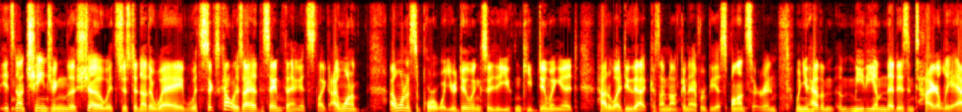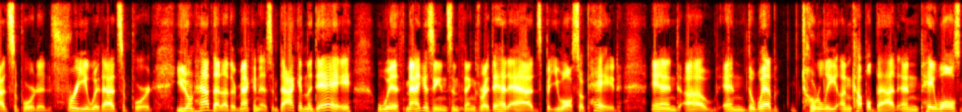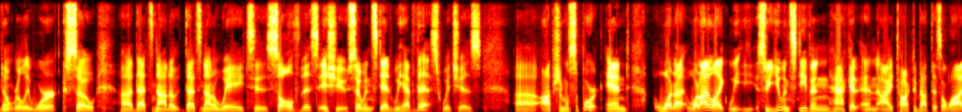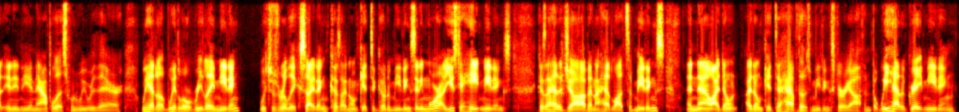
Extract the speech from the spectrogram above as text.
it's not changing the show. It's just another way. With six colors i had the same thing. It's like i want to i want to support what you're doing so that you can keep doing it. How do i do that? Because i'm not going to ever be a sponsor. And when you have a, a medium that is entirely ad supported free with ad support you don't have that other mechanism. Back in the day with magazines and things right they had ads but you also paid. And uh, and the web totally uncoupled that and paywalls don't really work. So uh, that's not a that's not a way to solve this issue. So instead, we have this, which is uh, optional support. And what I what I like, we so you and Stephen Hackett and I talked about this a lot in Indianapolis when we were there. We had a we had a little relay meeting. Which was really exciting because I don't get to go to meetings anymore. I used to hate meetings because I had a job and I had lots of meetings, and now I don't. I don't get to have those meetings very often. But we had a great meeting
